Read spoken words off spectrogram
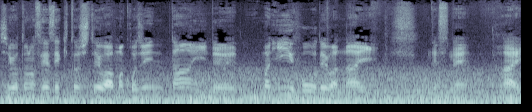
仕事の成績としては、まあ、個人単位で、まあ、いい方ではないですね。はい。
